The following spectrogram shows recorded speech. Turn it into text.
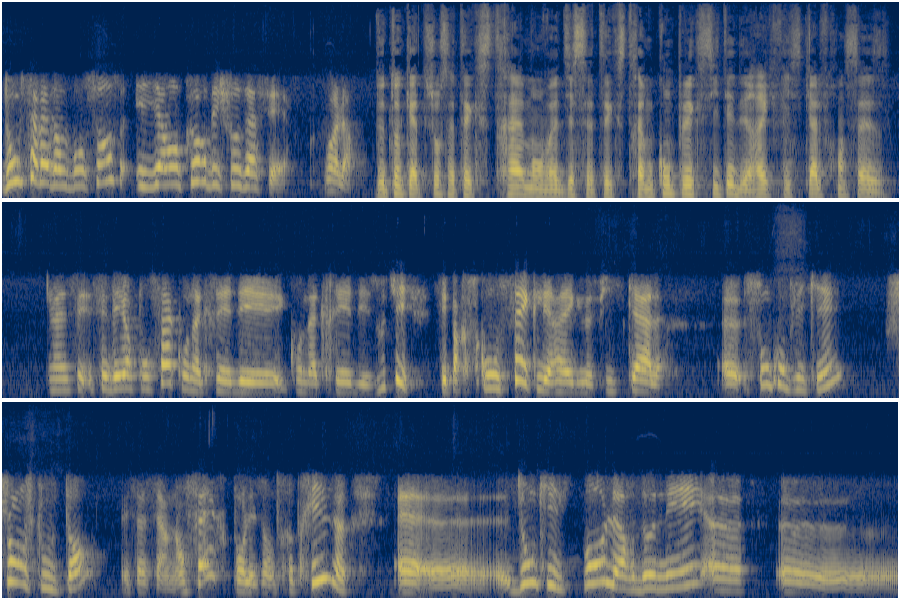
Donc ça va dans le bon sens. Il y a encore des choses à faire. Voilà. D'autant qu'il y a toujours cette extrême, on va dire, cette extrême complexité des règles fiscales françaises. C'est d'ailleurs pour ça qu'on a créé des a créé des outils. C'est parce qu'on sait que les règles fiscales euh, sont compliquées, changent tout le temps, et ça c'est un enfer pour les entreprises. Euh, donc il faut leur donner euh,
